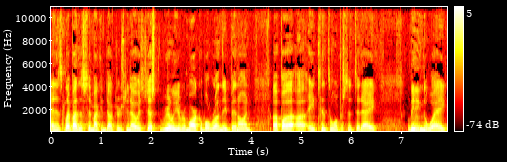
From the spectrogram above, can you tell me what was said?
and it's led by the semiconductors. You know, it's just really a remarkable run they've been on, up uh, uh, eight tenths of one percent today, leading the way.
